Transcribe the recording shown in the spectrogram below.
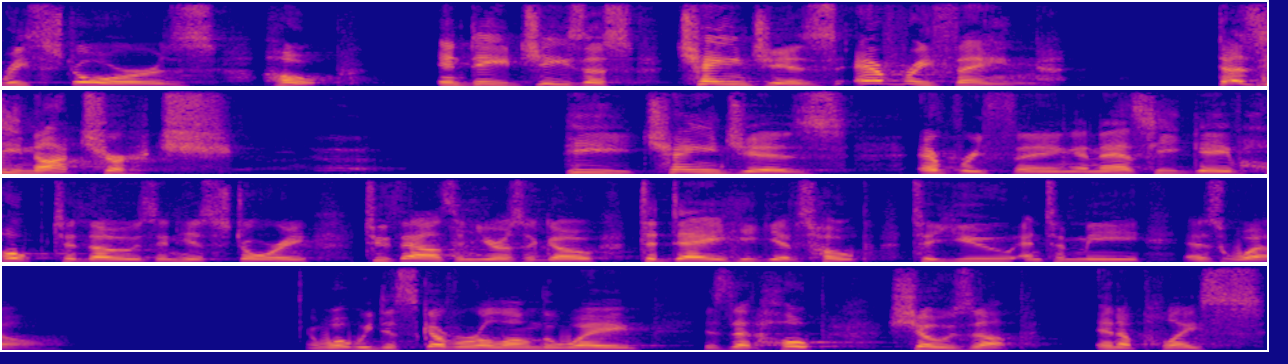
restores hope. Indeed, Jesus changes everything. Does he not, church? He changes everything. And as he gave hope to those in his story 2,000 years ago, today he gives hope to you and to me as well. And what we discover along the way is that hope shows up in a place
